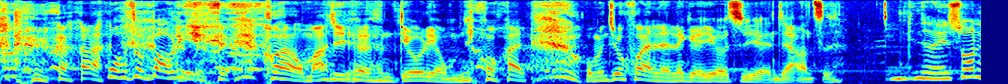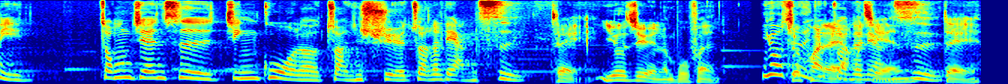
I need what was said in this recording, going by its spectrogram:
哇，这么暴力！后来我妈就觉得很丢脸，我们就换，我们就换了那个幼稚园这样子。等于说你中间是经过了转学，转了两次。对，幼稚园的部分，幼稚园转了两次。对，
